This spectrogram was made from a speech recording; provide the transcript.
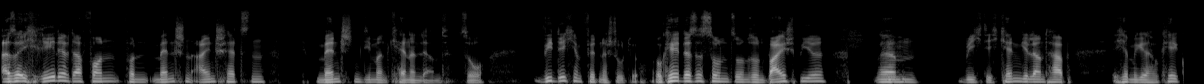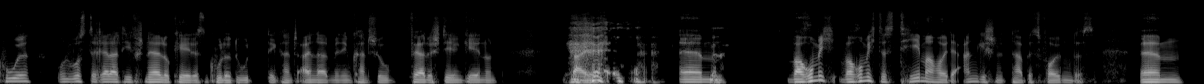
also ich rede davon, von Menschen einschätzen, Menschen, die man kennenlernt. So, wie dich im Fitnessstudio. Okay, das ist so ein, so, so ein Beispiel, ähm, wie ich dich kennengelernt habe. Ich habe mir gedacht, okay, cool, und wusste relativ schnell, okay, das ist ein cooler Dude, den kannst du einladen, mit dem kannst du Pferde stehlen gehen und geil. ähm, warum, ich, warum ich das Thema heute angeschnitten habe, ist folgendes. Ähm,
